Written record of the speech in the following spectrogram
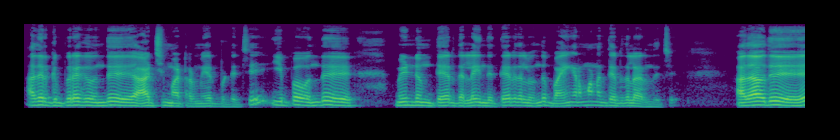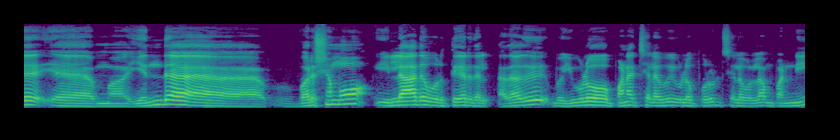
அதற்கு பிறகு வந்து ஆட்சி மாற்றம் ஏற்பட்டுச்சு. இப்போ வந்து மீண்டும் தேர்தலில் இந்த தேர்தல் வந்து பயங்கரமான தேர்தலாக இருந்துச்சு. அதாவது எந்த வருஷமோ இல்லாத ஒரு தேர்தல். அதாவது இப்போ இவ்வளோ பணச்செலவு இவ்வளோ பொருட்செலவுலாம் பண்ணி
